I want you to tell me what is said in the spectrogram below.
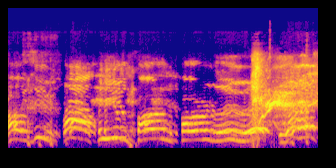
All you do is plow fields, farm, farm, blue. Memphis,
